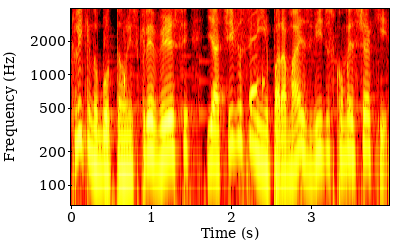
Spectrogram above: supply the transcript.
clique no botão inscrever-se e ative o sininho para mais vídeos como este aqui.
